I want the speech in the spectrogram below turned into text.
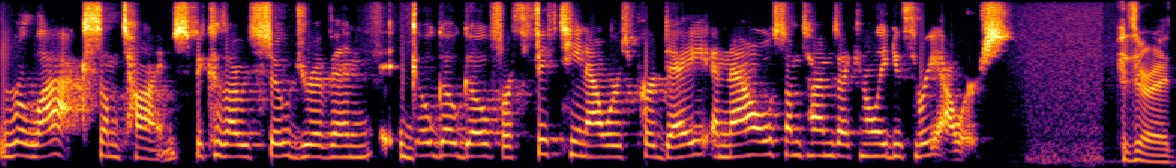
relax sometimes because I was so driven go go go for 15 hours per day and now sometimes I can only do 3 hours. Is there a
